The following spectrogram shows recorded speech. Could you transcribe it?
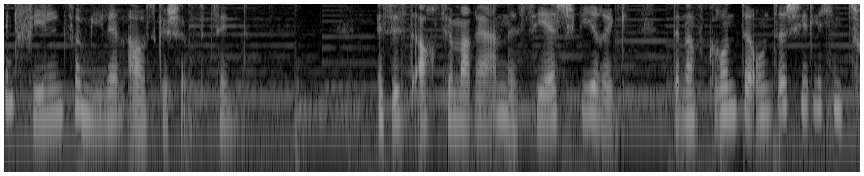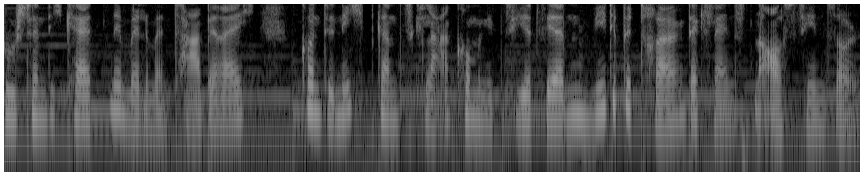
in vielen Familien ausgeschöpft sind. Es ist auch für Marianne sehr schwierig, denn aufgrund der unterschiedlichen Zuständigkeiten im Elementarbereich konnte nicht ganz klar kommuniziert werden, wie die Betreuung der Kleinsten aussehen soll.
